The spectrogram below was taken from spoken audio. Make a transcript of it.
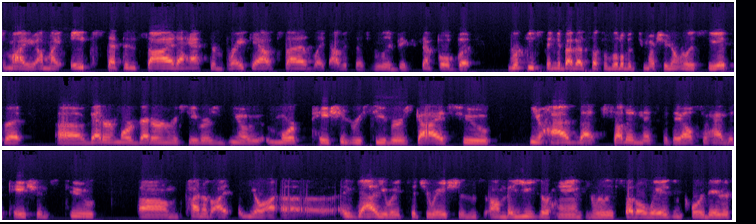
My on my eighth step inside, I have to break outside. Like obviously that's really big, simple, but rookies think about that stuff a little bit too much. You don't really see it, but uh, veteran, more veteran receivers, you know, more patient receivers, guys who you know have that suddenness, but they also have the patience to um, kind of you know uh, evaluate situations. Um, they use their hands in really subtle ways, and Corey Davis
